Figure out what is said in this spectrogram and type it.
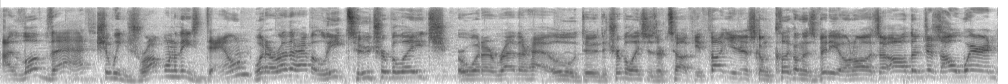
I love that. Should we drop one of these down? Would I rather have Elite 2 Triple H or would I rather have... Oh, dude, the Triple H's are tough. You thought you are just going to click on this video and all it's oh, they're just all wearing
